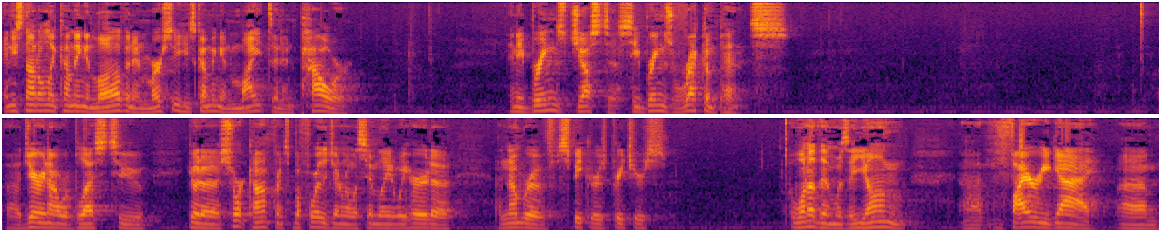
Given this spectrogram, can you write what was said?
And he's not only coming in love and in mercy, he's coming in might and in power. And he brings justice, he brings recompense. Uh, Jerry and I were blessed to go to a short conference before the General Assembly, and we heard a a number of speakers, preachers. One of them was a young, uh, fiery guy. Um,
